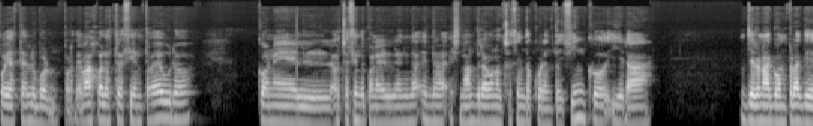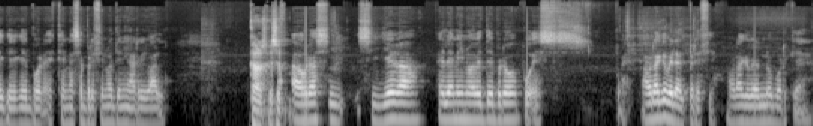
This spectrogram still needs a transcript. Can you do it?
podías tenerlo por, debajo de los 300 euros, con el 800, con el Snapdragon 845 y era, era una compra que, es que en ese precio no tenía rival. Claro, es que Ahora si, si llega el Mi 9T Pro, pues, pues habrá que ver el precio, habrá que verlo porque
